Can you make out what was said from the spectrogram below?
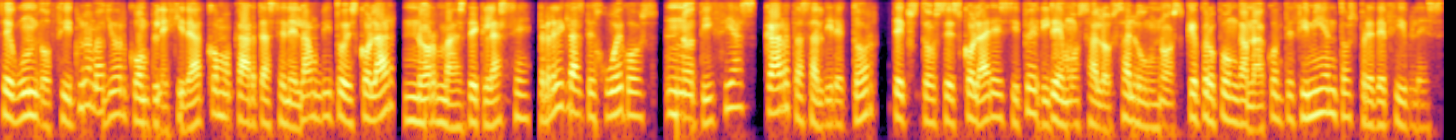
Segundo ciclo mayor complejidad como cartas en el ámbito escolar, normas de clase, reglas de juegos, noticias, cartas al director, textos escolares y pediremos a los alumnos que propongan acontecimientos predecibles.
